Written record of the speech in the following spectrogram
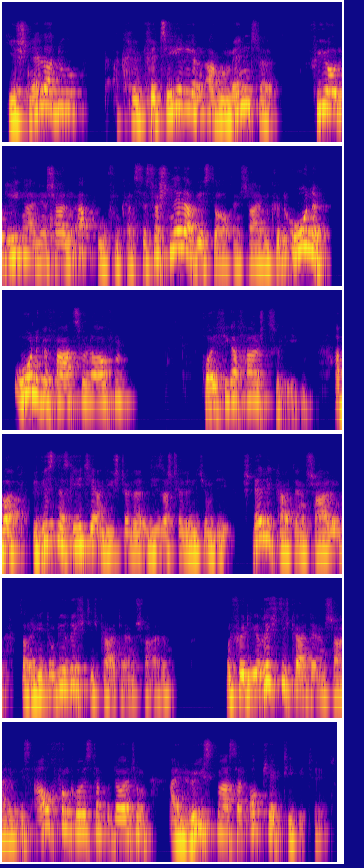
je schneller du Kriterien und Argumente für oder gegen eine Entscheidung abrufen kannst, desto schneller wirst du auch entscheiden können, ohne ohne Gefahr zu laufen, häufiger falsch zu liegen. Aber wir wissen, es geht hier an, die Stelle, dieser Stelle nicht um die Schnelligkeit der Entscheidung, sondern es geht um die Richtigkeit der Entscheidung. Und für die Richtigkeit der Entscheidung ist auch von größter Bedeutung ein Höchstmaß an Objektivität.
